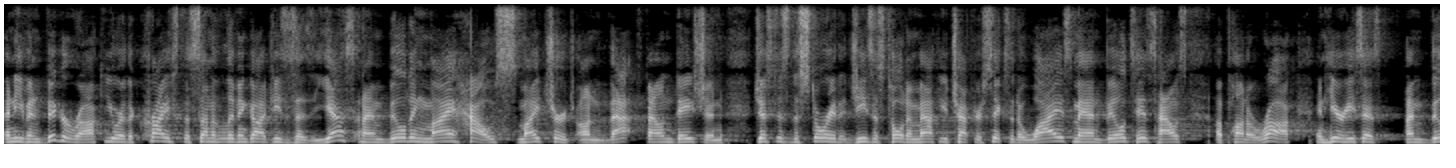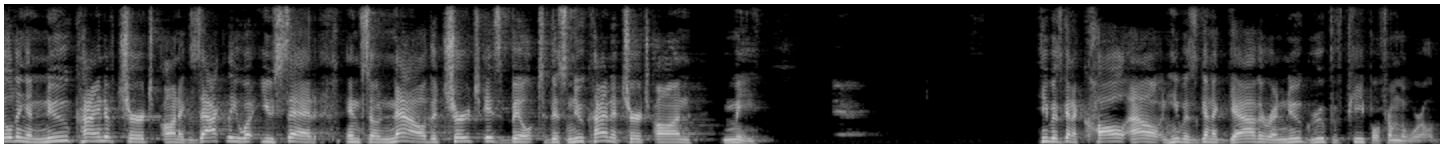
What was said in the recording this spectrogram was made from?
an even bigger rock, you are the Christ, the Son of the living God. Jesus says, Yes, and I'm building my house, my church, on that foundation, just as the story that Jesus told in Matthew chapter 6 that a wise man builds his house upon a rock. And here he says, I'm building a new kind of church on exactly what you said. And so now the church is built, this new kind of church, on me. He was going to call out and he was going to gather a new group of people from the world.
